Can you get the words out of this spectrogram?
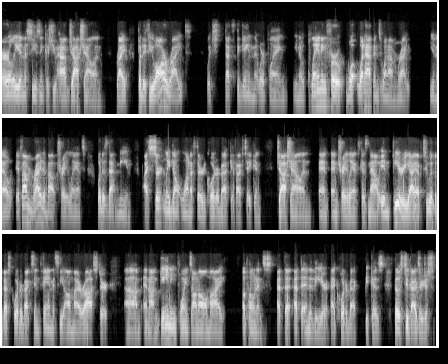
early in the season because you have Josh Allen, right? But if you are right, which that's the game that we're playing, you know, planning for what what happens when I'm right. You know, if I'm right about Trey Lance, what does that mean? I certainly don't want a third quarterback if I've taken Josh Allen and and Trey Lance because now in theory I have two of the best quarterbacks in fantasy on my roster, um, and I'm gaining points on all my opponents at the at the end of the year at quarterback because those two guys are just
